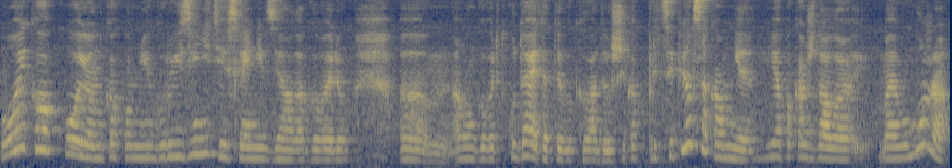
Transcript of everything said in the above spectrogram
Ой, какой он, как он мне. Я говорю, извините, если я не взяла, говорю. Эм, а он говорит, куда это ты выкладываешь? И как прицепился ко мне, я пока ждала моего мужа,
